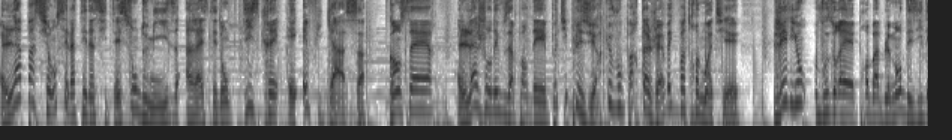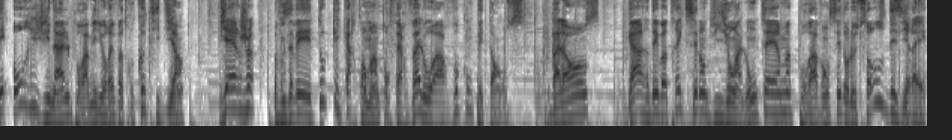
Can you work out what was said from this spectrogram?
la patience et la ténacité sont de mise. Restez donc discret et efficace. Cancer, la journée vous apporte des petits plaisirs que vous partagez avec votre moitié. Les lions, vous aurez probablement des idées originales pour améliorer votre quotidien. Vierge, vous avez toutes les cartes en main pour faire valoir vos compétences. Balance, gardez votre excellente vision à long terme pour avancer dans le sens désiré.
